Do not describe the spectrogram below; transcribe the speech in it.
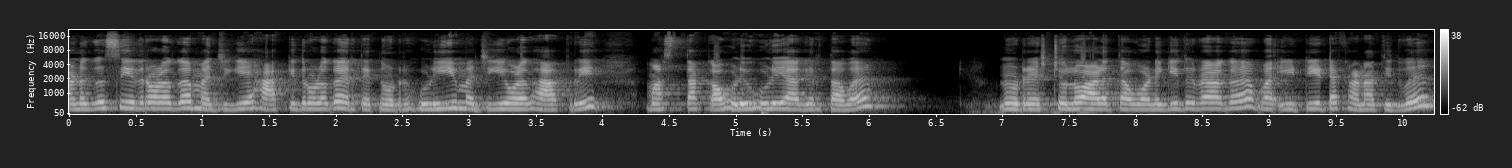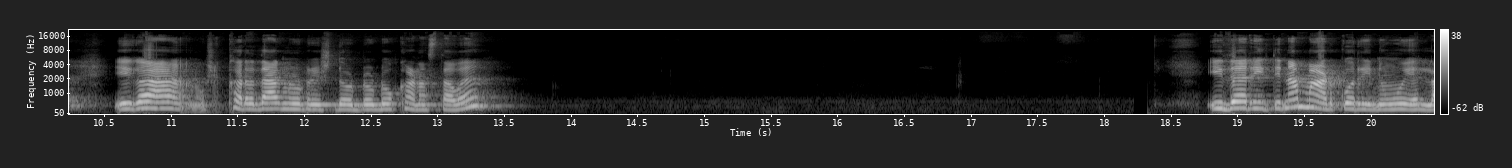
ಒಣಗಿಸಿ ಇದ್ರೊಳಗೆ ಮಜ್ಜಿಗೆ ಹಾಕಿದ್ರೊಳಗೆ ಇರ್ತೈತೆ ನೋಡ್ರಿ. ಹುಳಿ ಮಜ್ಜಿಗೆ ಒಳಗೆ ಹಾಕ್ರಿ. ಮಸ್ತಕ್ಕ ಹುಳಿ ಹುಳಿ ಆಗಿರ್ತಾವೆ. ನೋಡ್ರಿ ಎಷ್ಟು ಚಲೋ ಅಳ್ತಾವ ಒಣಗಿದ್ರಾಗ ಇಟ್ಟ ಇಟ ಕಾಣತ್ತಿದ್ವು ಈಗ ಕರೆದಾಗ ನೋಡ್ರಿ ಎಷ್ಟು ದೊಡ್ಡ ದೊಡ್ಡ ಕಾಣಿಸ್ತಾವೆ. ಇದೇ ರೀತಿನ ಮಾಡ್ಕೊರಿ ನೀವು ಎಲ್ಲ.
